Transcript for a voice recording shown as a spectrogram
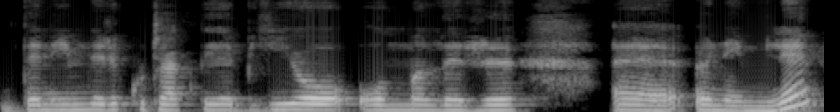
deneyimleri kucaklayabiliyor olmaları önemli.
